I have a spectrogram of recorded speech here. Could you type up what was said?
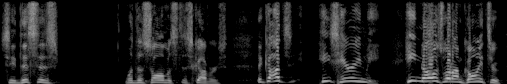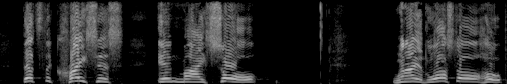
See, this is what the psalmist discovers that God's, He's hearing me. He knows what I'm going through. That's the crisis in my soul. When I had lost all hope,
